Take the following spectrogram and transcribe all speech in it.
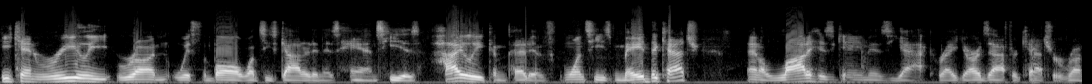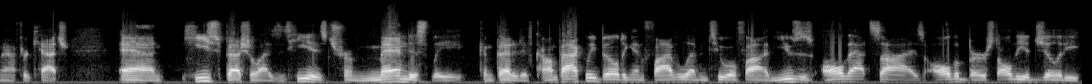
He can really run with the ball once he's got it in his hands. He is highly competitive once he's made the catch. And a lot of his game is YAC, right? Yards after catch or run after catch and he specializes. He is tremendously competitive, compactly built again, 5'11, 205, uses all that size, all the burst, all the agility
